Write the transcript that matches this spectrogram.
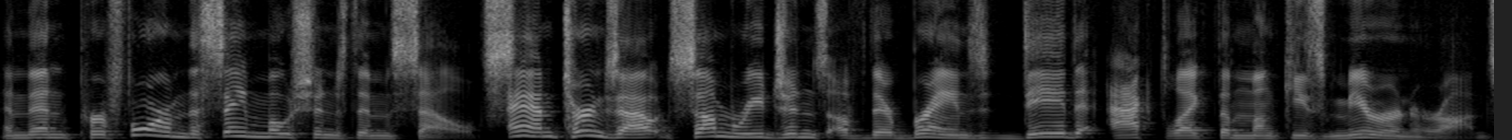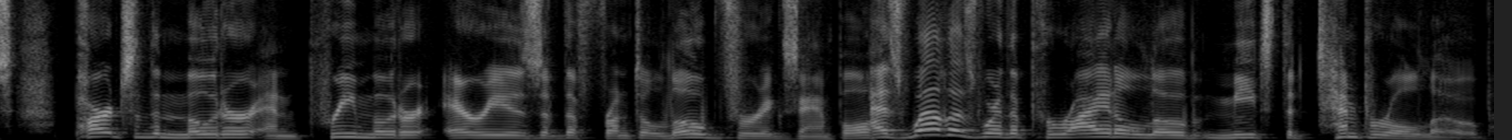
and then perform the same motions themselves. And turns out some regions of their brains did act like the monkey's mirror neurons. Parts of the motor and premotor areas of the frontal lobe, for example, as well as where the parietal lobe meets the temporal lobe,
